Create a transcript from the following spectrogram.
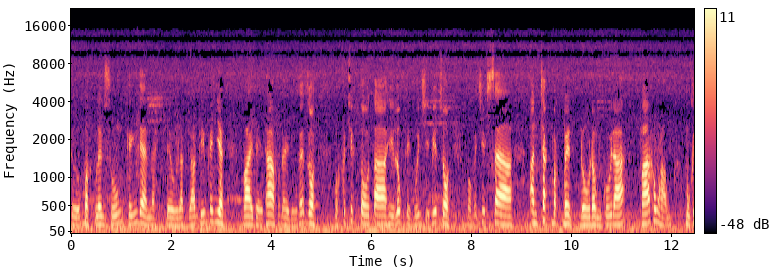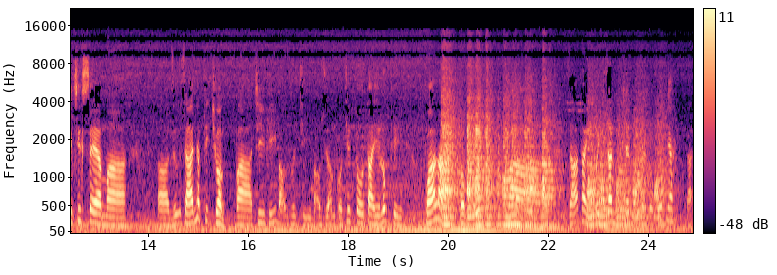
cửa bật lên xuống kính đèn này đều được dán phím cách nhiệt vài thể thao đầy đủ hết rồi. Một cái chiếc Toyota Hilux thì quý anh chị biết rồi một cái chiếc xe ăn chắc mặc bền đồ đồng cối đá phá không hỏng. Một cái chiếc xe mà uh, giữ giá nhất thị trường và chi phí bảo trì bảo dưỡng của chiếc Toyota Hilux thì quá là hợp lý và giá thành bình dân trên mọi miền tổ quốc nhé. Đấy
